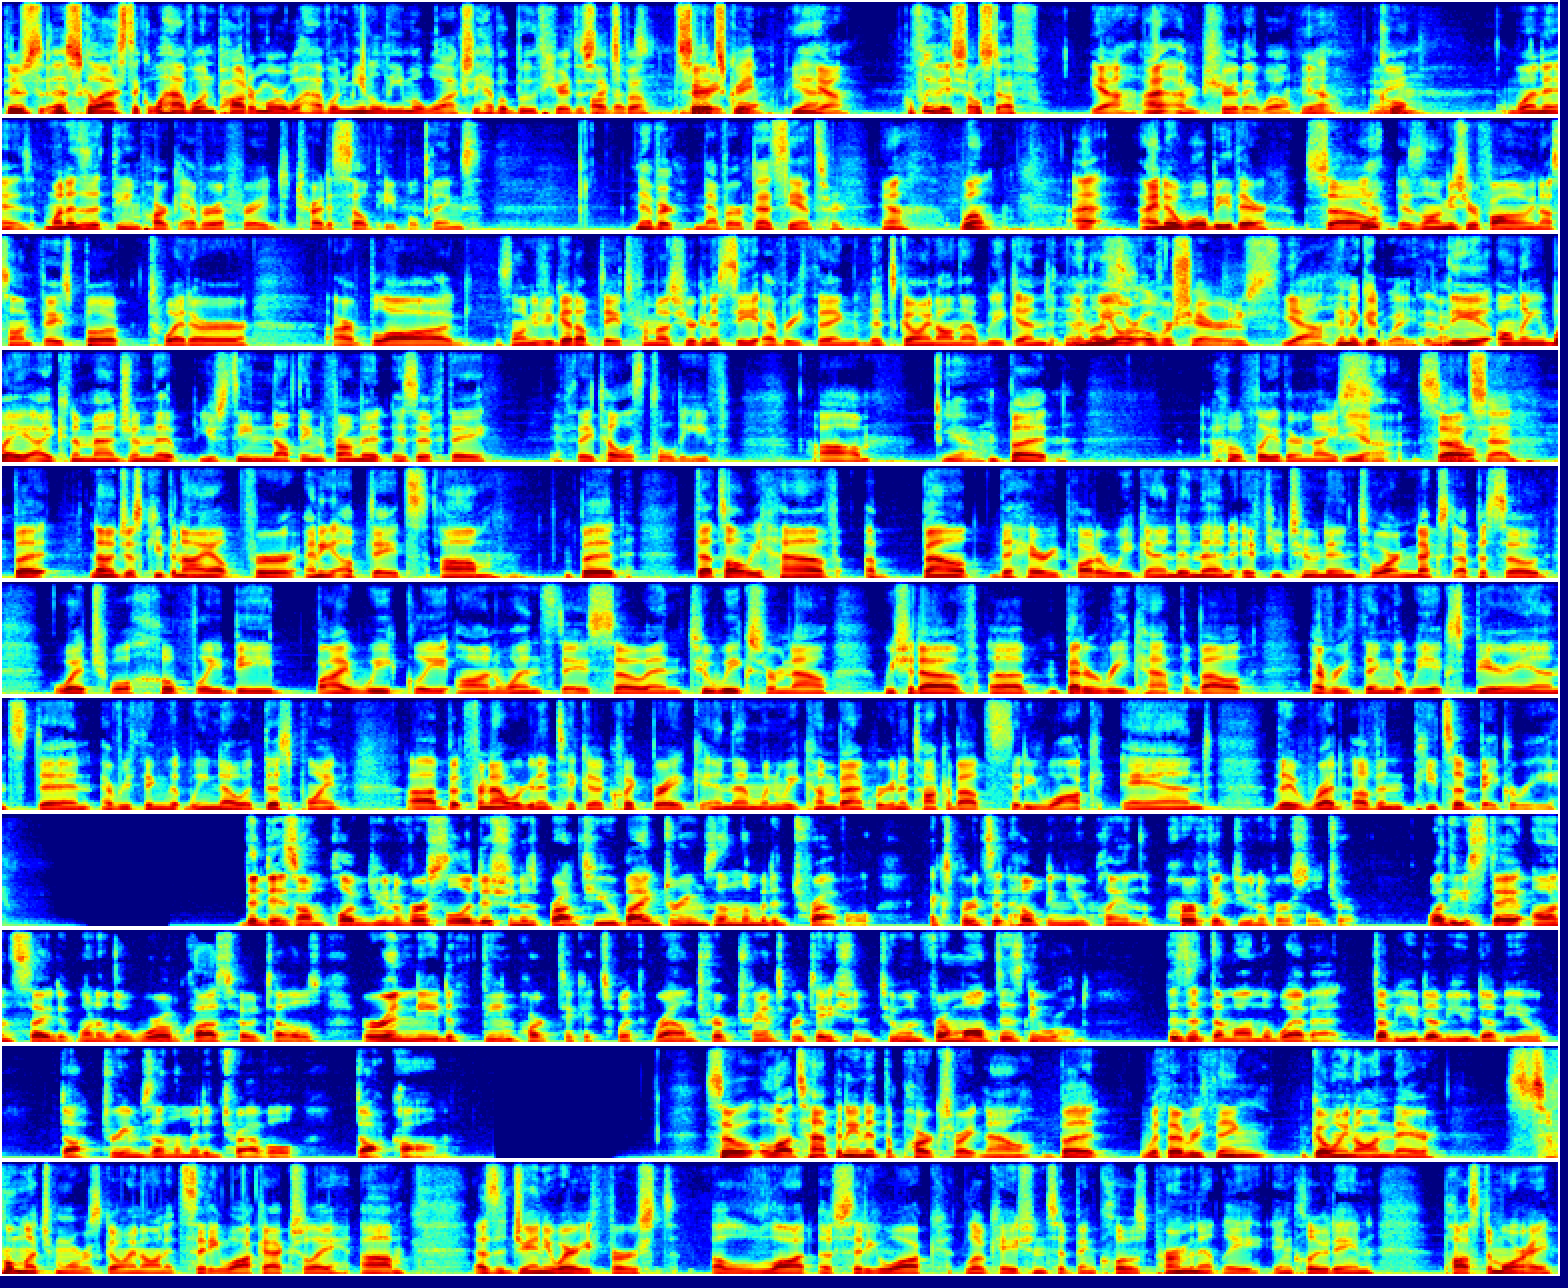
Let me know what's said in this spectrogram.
there's uh, Scholastic will have one, Pottermore will have one, MinaLima will actually have a booth here at this Oh, expo. that's so that's great. cool. Yeah. Yeah. Hopefully they sell stuff. Yeah, I, I'm sure they will. Yeah. I cool. mean, when is when is a theme park ever afraid to try to sell people things? Never. Never. That's the answer. Yeah. Well, I I know we'll be there. So Yeah. as long as you're following us on Facebook, Twitter, our blog, as long as you get updates from us, you're going to see everything that's going on that weekend. And we are oversharers. Yeah. In a good way. The only way I can imagine that you see nothing from it is if they if they tell us to leave. Um, yeah. but hopefully they're nice. Yeah. So that's sad. but no, just keep an eye out for any updates. Um, but that's all we have about the Harry Potter weekend. And then if you tune in to our next episode, which will hopefully be bi weekly on Wednesdays, so in two weeks from now, we should have a better recap about everything that we experienced and everything that we know at this point. Uh, but for now, we're going to take a quick break. And then when we come back, we're going to talk about City Walk and the Red Oven Pizza Bakery. The DIS Unplugged Universal Edition is brought to you by Dreams Unlimited Travel, experts at helping you plan the perfect Universal trip. Whether you stay on site at one of the world class hotels or in need of theme park tickets with round trip transportation to and from Walt Disney World, visit them on the web at www.dreamsunlimitedtravel.com. So, a lot's happening at the parks right now, but with everything going on there, so much more is going on at City Walk, actually. Um, as of January 1st, a lot of City Walk locations have been closed permanently, including Pasta More,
